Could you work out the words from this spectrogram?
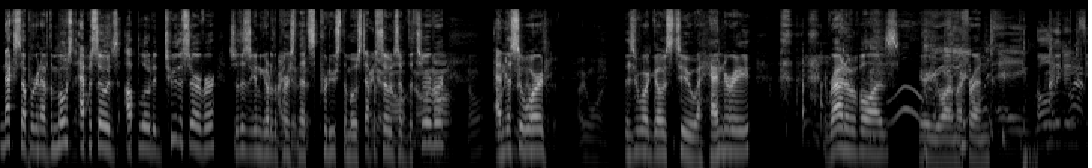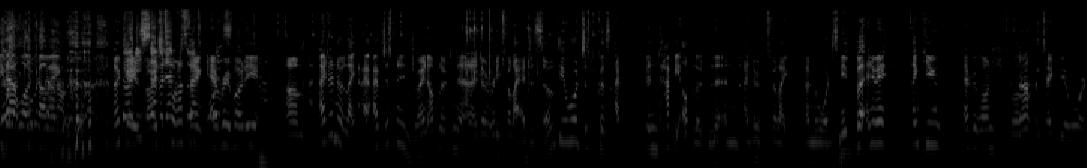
next up, we're gonna have the most episodes uploaded to the server. So this is gonna go to the person that's produced the most episodes no, of the no, server. no, no, And this award- I won. This award goes to Henry. Round of applause. Here you are, my friend. Hey, Totally didn't see that one coming. Okay, so I just want to thank boys. everybody. Um, I, I don't know, like I, I've just been enjoying uploading it, and I don't really feel like I deserve the award just because I've been happy uploading it, and I don't feel like an award is needed. But anyway, thank you everyone for. Shut up and take the award.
